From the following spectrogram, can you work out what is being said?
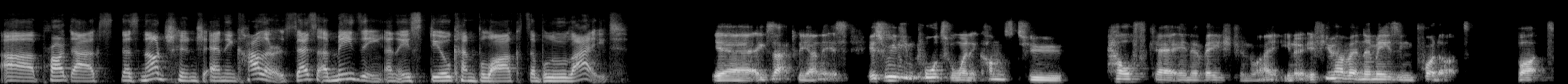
uh, products does not change any colors, that's amazing, and it still can block the blue light. Yeah, exactly, and it's it's really important when it comes to healthcare innovation, right? You know, if you have an amazing product, but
